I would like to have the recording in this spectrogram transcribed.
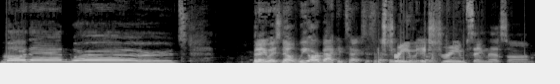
more uh, than words. But anyways, no, we are back in Texas. And Extreme, extreme sang that song.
